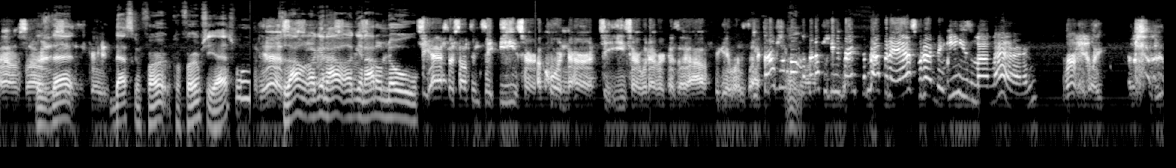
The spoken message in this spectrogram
I'm sorry. Is This that- shit is crazy. That's confirmed. Confirmed. She asked for. Yes. Because I don't. she Again, asked I for again I don't know. She asked for something to ease her, according to her, to ease her, whatever. Because I, I forget what If. I'm she gonna was have to be raped, I'm not gonna ask for that to ease my mind. Right, like, I'm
